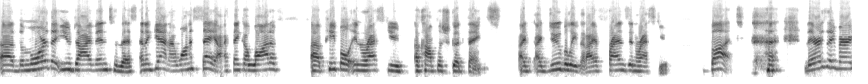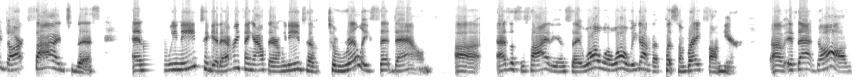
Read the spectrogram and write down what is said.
Uh, the more that you dive into this, and again, I want to say, I think a lot of uh, people in rescue accomplish good things. I, I do believe that. I have friends in rescue, but there is a very dark side to this. And we need to get everything out there and we need to, to really sit down uh, as a society and say, whoa, whoa, whoa, we got to put some brakes on here. Um, if that dog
